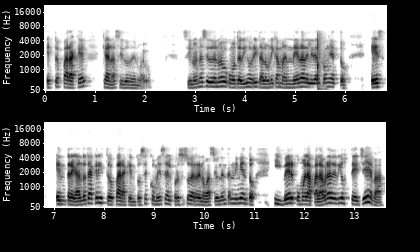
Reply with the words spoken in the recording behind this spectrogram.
Esto es para aquel que ha nacido de nuevo. Si no has nacido de nuevo, como te dije ahorita, la única manera de lidiar con esto es entregándote a Cristo para que entonces comiences el proceso de renovación de entendimiento y ver cómo la palabra de Dios te lleva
